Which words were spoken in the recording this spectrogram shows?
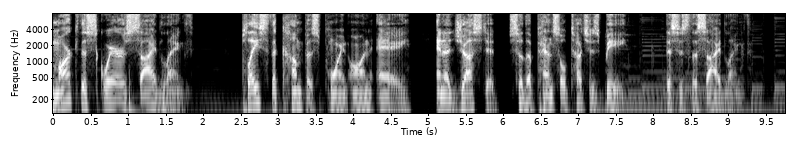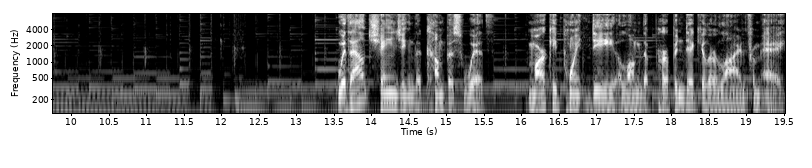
Mark the square's side length. Place the compass point on A and adjust it so the pencil touches B. This is the side length. Without changing the compass width, mark a point D along the perpendicular line from A.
